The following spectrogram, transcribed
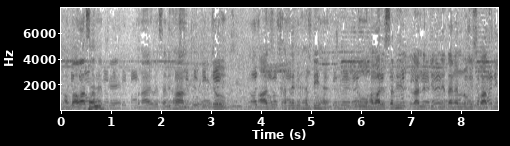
और बाबा साहेब के बनाए हुए संविधान जो आज खतरे की घंटी है तो हमारे सभी राजनीतिक नेतागण लोग इस बात को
